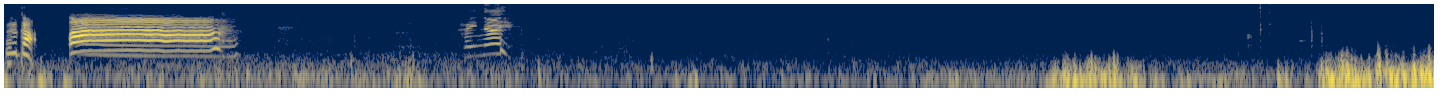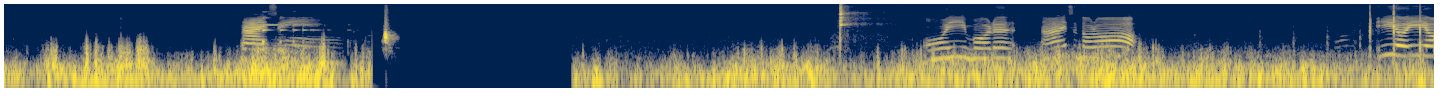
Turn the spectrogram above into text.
来るかあ入んないーナイスインおいいボール。ナイスドロー。いいよいいよ。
